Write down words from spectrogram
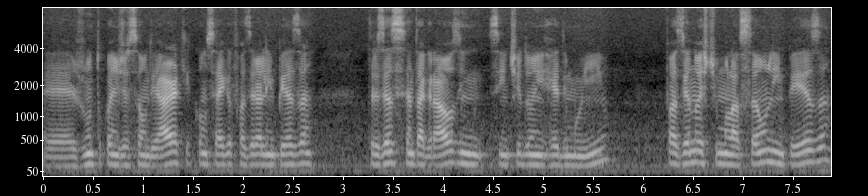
é, junto com a injeção de ar, que consegue fazer a limpeza 360 graus em sentido em rede moinho, fazendo a estimulação, limpeza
